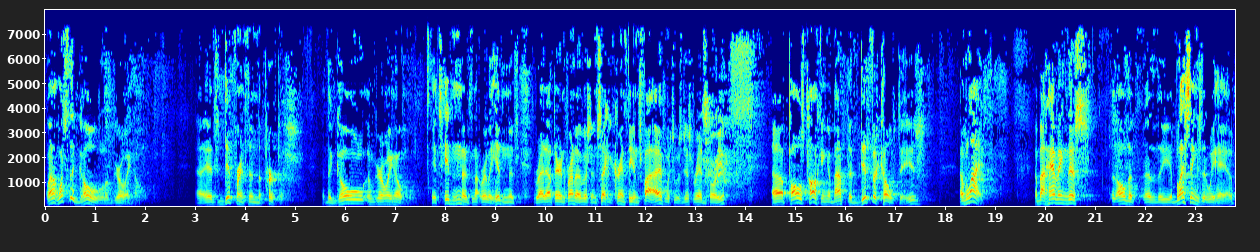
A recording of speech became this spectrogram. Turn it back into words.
Well, what's the goal of growing old? Uh, it's different than the purpose. The goal of growing old. It's hidden. It's not really hidden. It's right out there in front of us in 2 Corinthians 5, which was just read for you. Uh, Paul's talking about the difficulties of life, about having this, all the, uh, the blessings that we have,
